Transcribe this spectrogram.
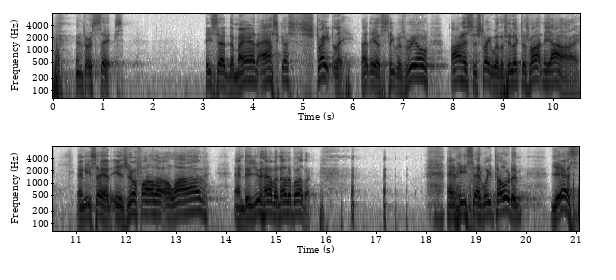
in verse 6. He said, The man asked us straightly. That is, he was real honest and straight with us. He looked us right in the eye and he said, Is your father alive? And do you have another brother? and he said, We told him, Yes.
